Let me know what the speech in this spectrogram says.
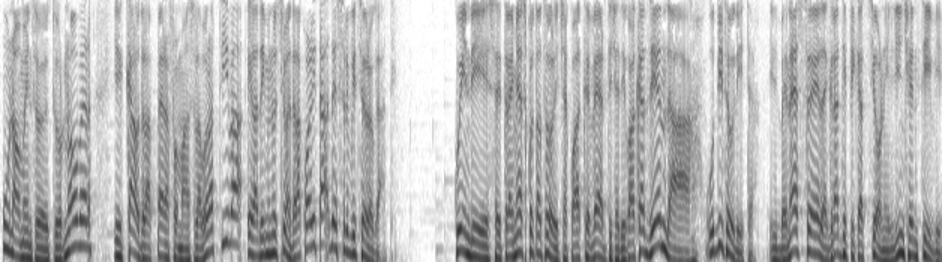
un aumento del turnover, il calo della performance lavorativa e la diminuzione della qualità dei servizi erogati. Quindi, se tra i miei ascoltatori c'è qualche vertice di qualche azienda, udite udite, il benessere, le gratificazioni, gli incentivi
